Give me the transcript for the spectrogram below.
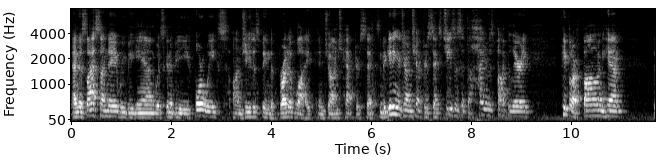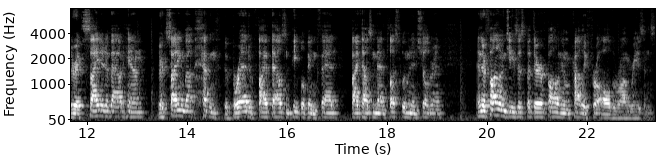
And this last Sunday we began what's going to be four weeks on Jesus being the bread of life in John chapter 6. In the beginning of John chapter 6, Jesus at the height of his popularity, people are following him. They're excited about him. They're excited about having the bread of 5,000 people being fed, 5,000 men plus women and children. And they're following Jesus, but they're following him probably for all the wrong reasons.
